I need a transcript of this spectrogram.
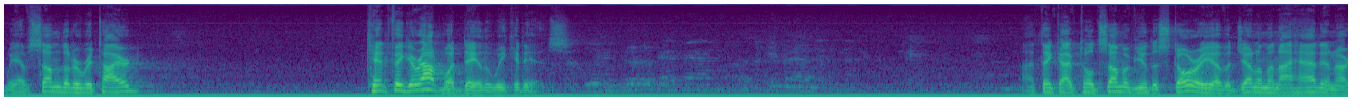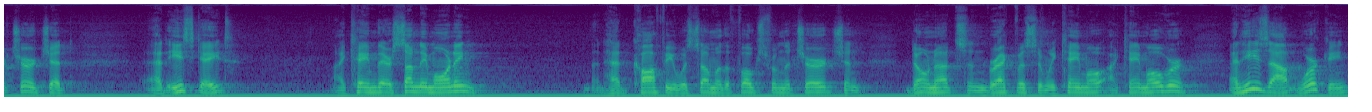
we have some that are retired, can't figure out what day of the week it is. I think I've told some of you the story of a gentleman I had in our church at, at Eastgate. I came there Sunday morning and had coffee with some of the folks from the church and donuts and breakfast. And we came o- I came over, and he's out working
